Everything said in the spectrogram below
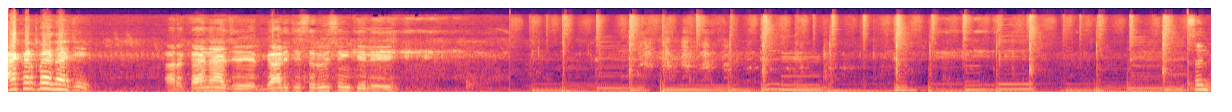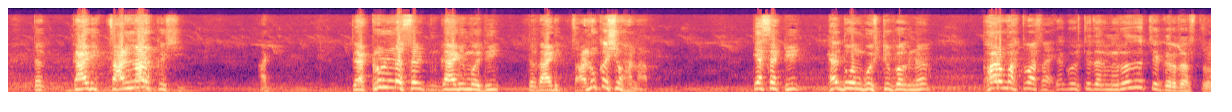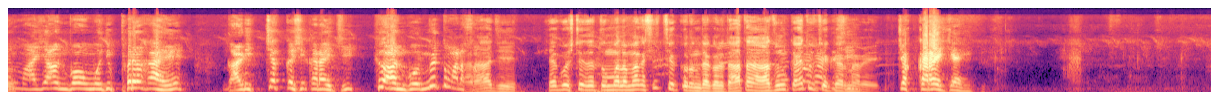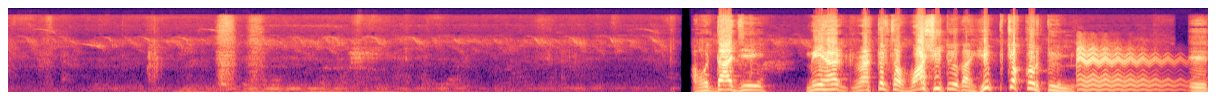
काय करताय दाजी? अरे काय नाही अजित गाडीची सर्व्हिसिंग केली. तर गाडी चालणार कशी? आणि पेट्रोल नसेल गाडीमध्ये तर गाडी चालू कशी होणार? त्यासाठी ह्या दोन गोष्टी बघणं फार महत्वाचं आहे. या गोष्टी तर मी रोजच चेक करत असतो. माझ्या अनुभवामध्ये फरक आहे गाडी चेक कशी करायची हे अनुभव मी तुम्हाला अरे अजित ह्या गोष्टी तर तुम्हाला मागाशीच चेक करून दाखवत आता अजून काय तू चेक करणार आहे? चेक करायची आहे ती. अहो दाजी मी ह्या राखेलचा वास येतोय का? हिप चेक करतोय मी. ए,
